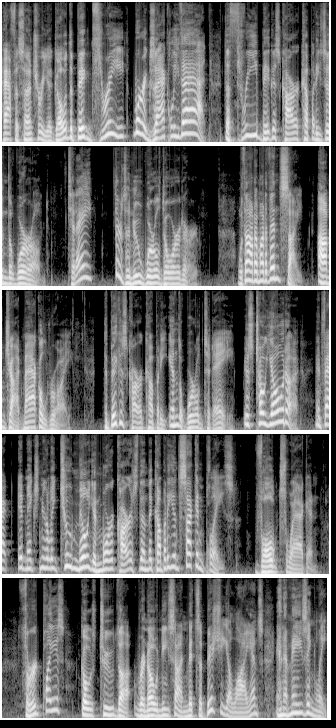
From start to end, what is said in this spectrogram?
Half a century ago, the big three were exactly that the three biggest car companies in the world. Today, there's a new world order. With Automotive Insight, I'm John McElroy. The biggest car company in the world today is Toyota. In fact, it makes nearly 2 million more cars than the company in second place, Volkswagen. Third place goes to the Renault Nissan Mitsubishi alliance, and amazingly,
